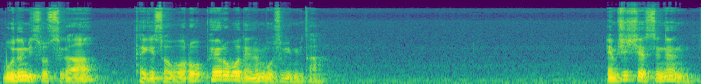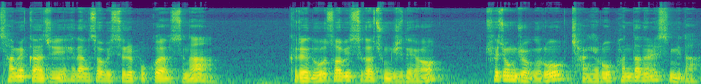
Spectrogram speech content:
모든 리소스가 대기 서버로 페이로버 되는 모습입니다. MCCS는 3회까지 해당 서비스를 복구하였으나 그래도 서비스가 중지되어 최종적으로 장애로 판단을 했습니다.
